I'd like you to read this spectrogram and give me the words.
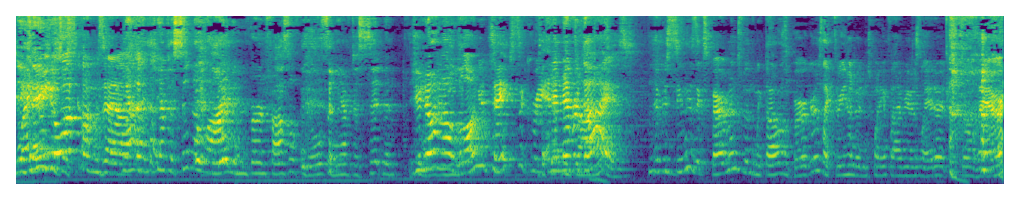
When they New just- York comes out. Yeah, you have to sit in a line and burn fossil fuels, and you have to sit in. A, You know how long it takes to create, and it never McDonald's. dies. Have you seen these experiments with McDonald's burgers? Like 325 years later, it's still there.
